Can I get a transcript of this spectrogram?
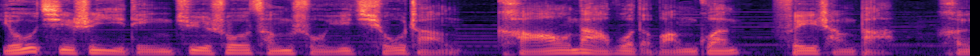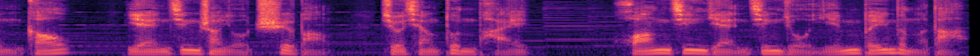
尤其是一顶据说曾属于酋长卡奥纳沃的王冠，非常大、很高，眼睛上有翅膀，就像盾牌。黄金眼睛有银杯那么大，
